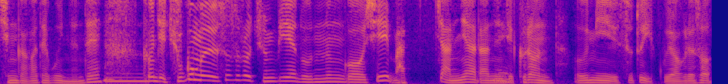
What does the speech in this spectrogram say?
증가가 되고 있는데 음. 그건 이제 죽음을 스스로 준비해 놓는 것이 맞지 않냐라는 네. 이제 그런 의미일 수도 있고요. 그래서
